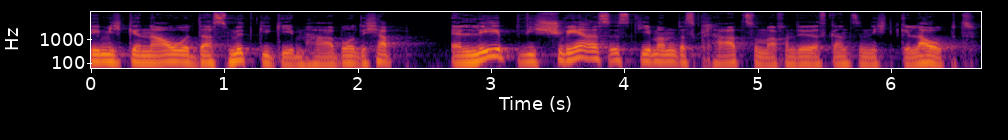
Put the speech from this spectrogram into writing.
dem ich genau das mitgegeben habe. Und ich habe erlebt, wie schwer es ist, jemandem das klarzumachen, der das Ganze nicht glaubt.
